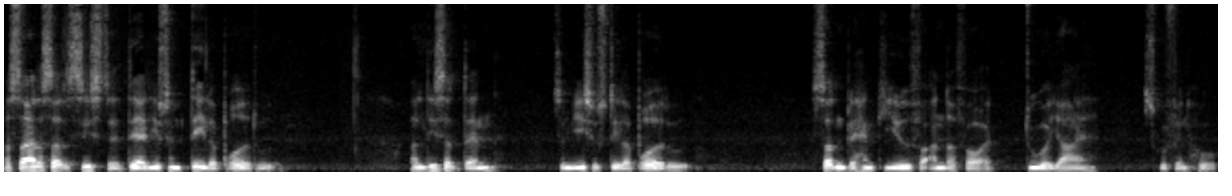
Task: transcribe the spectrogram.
Og så er der så det sidste, det er, at Jesus deler brødet ud. Og lige sådan som Jesus deler brødet ud, sådan blev han givet for andre for, at du og jeg skulle finde håb.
